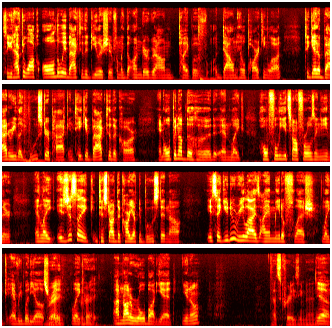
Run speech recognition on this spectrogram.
So you'd have to walk all the way back to the dealership from like the underground type of uh, downhill parking lot to get a battery like booster pack and take it back to the car and open up the hood and like hopefully it's not frozen either. And like it's just like to start the car you have to boost it now. It's like you do realize I am made of flesh like everybody else, right? Right. Like right. I'm not a robot yet, you know? That's crazy, man. Yeah,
